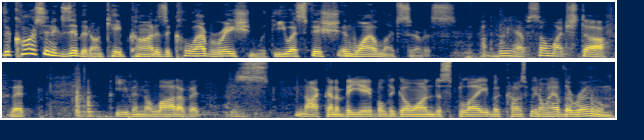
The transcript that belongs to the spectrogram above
The Carson exhibit on Cape Cod is a collaboration with the U.S. Fish and Wildlife Service. We have so much stuff that even a lot of it is not going to be able to go on display because we don't have the room.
